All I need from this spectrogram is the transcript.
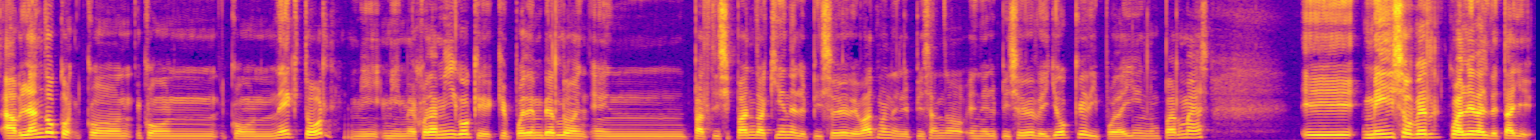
Hablando con, con, Héctor, mi, mejor amigo, que, pueden verlo en, participando aquí en el episodio de Batman, en el, en el episodio de Joker y por ahí en un par más, eh, me hizo ver cuál era el detalle.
